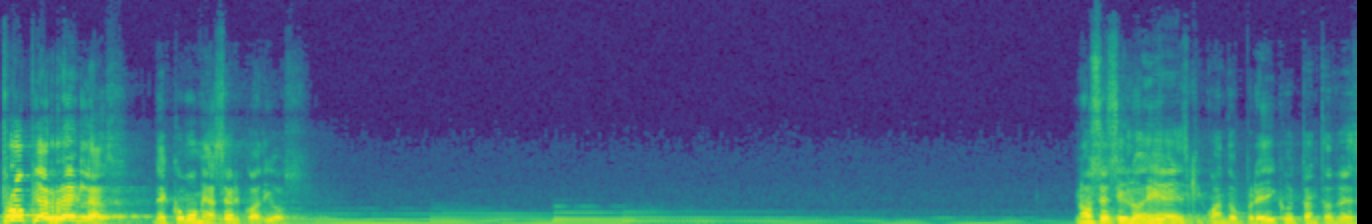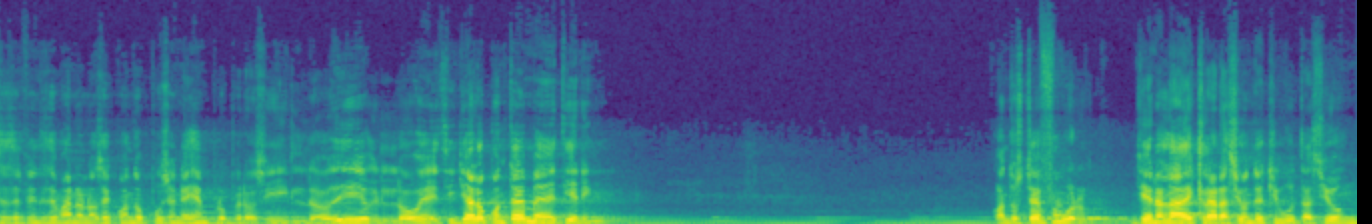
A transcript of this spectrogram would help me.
propias reglas de cómo me acerco a Dios. No sé si lo dije, es que cuando predico tantas veces el fin de semana, no sé cuándo puse un ejemplo, pero si, lo, lo si ya lo conté, me detienen. Cuando usted llena la declaración de tributación,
